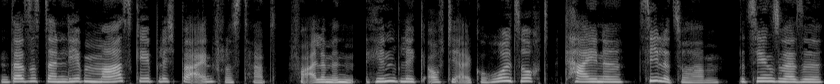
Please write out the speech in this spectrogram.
dass es dein Leben maßgeblich beeinflusst hat, vor allem im Hinblick auf die Alkoholsucht, keine Ziele zu haben, beziehungsweise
